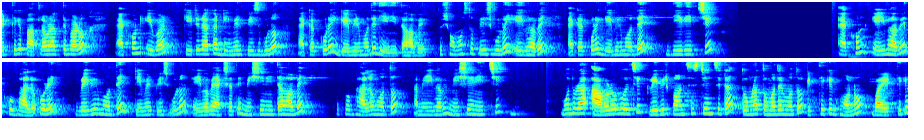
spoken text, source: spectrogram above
এর থেকে পাতলাও রাখতে পারো। এখন এবার কেটে রাখা ডিমের পিসগুলো এক এক করে গ্রেভির মধ্যে দিয়ে দিতে হবে। তো সমস্ত পিসগুলোই এইভাবে এক এক করে গ্রেভির মধ্যে দিয়ে দিচ্ছি। এখন এইভাবে খুব ভালো করে গ্রেভির মধ্যে ডিমের পিসগুলো এইভাবে একসাথে মিশিয়ে নিতে হবে। খুব ভালো মতো আমি এইভাবে মিশিয়ে নিচ্ছি। বন্ধুরা আবারও বলছি, গ্রেভির কনসিস্টেন্সিটা তোমরা তোমাদের মতো এর থেকে ঘন বা এর থেকে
